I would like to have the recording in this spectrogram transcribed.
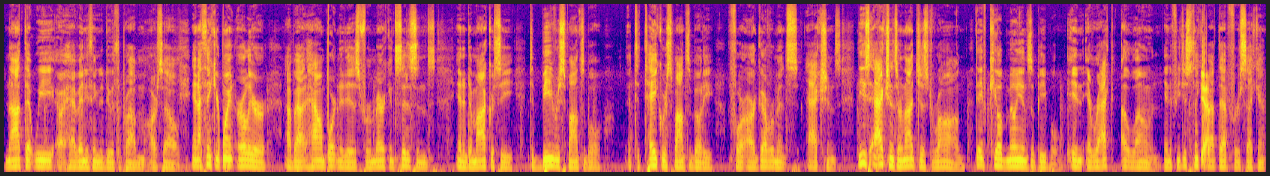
not that we uh, have anything to do with the problem ourselves. And I think your point earlier about how important it is for American citizens in a democracy to be responsible Uh, to take responsibility for our government's actions. These actions are not just wrong, they've killed millions of people in Iraq alone. And if you just think yeah. about that for a second.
